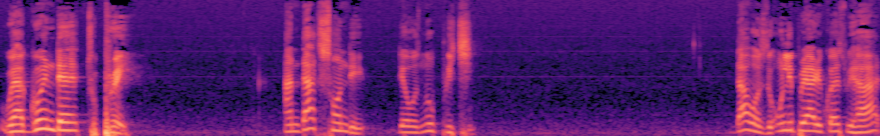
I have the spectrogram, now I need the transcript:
We are going there to pray. And that Sunday, there was no preaching. That was the only prayer request we had.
